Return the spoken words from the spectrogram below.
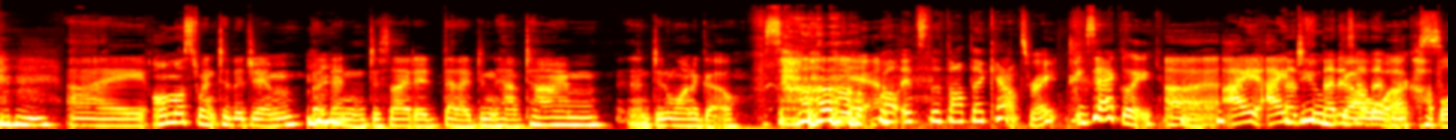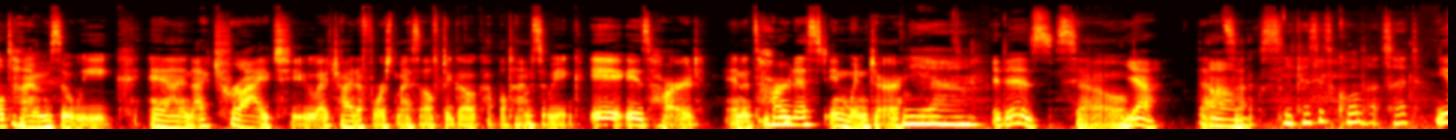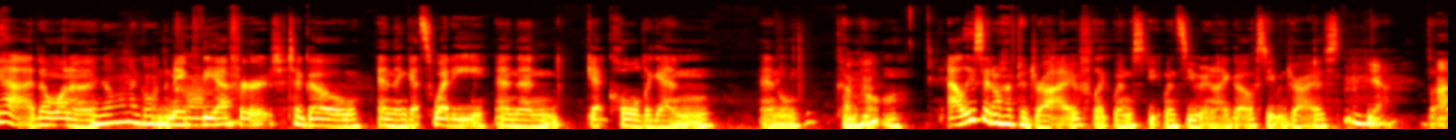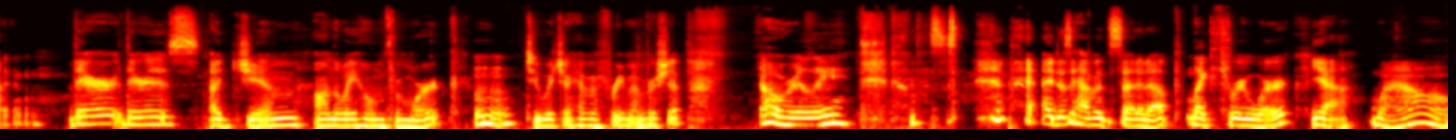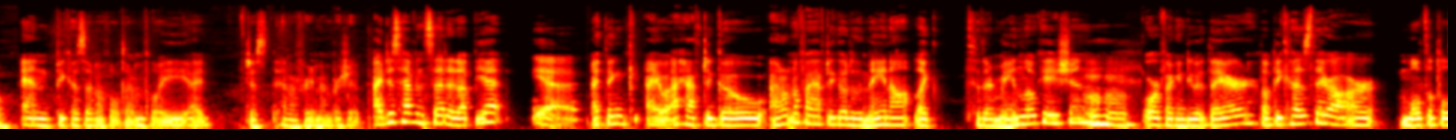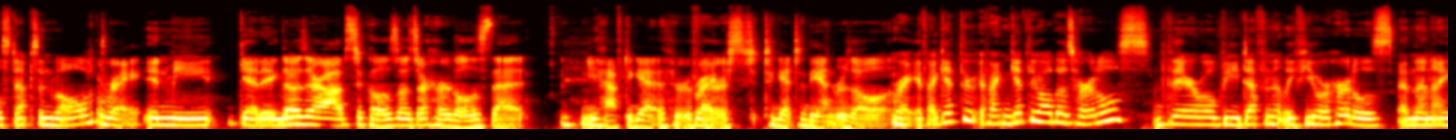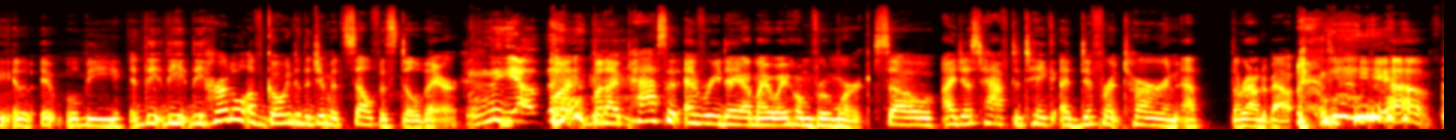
I almost went to the gym, but then decided that I didn't have time and didn't want to go. So, yeah. Well, it's the thought that counts, right? exactly. Uh, I, I do that is how go a couple times a week, and I try to. I try to force myself to go a couple times a week. It is hard, and it's hardest in winter. yeah. It is. So, Yeah. that Um, sucks. Because it's cold outside. Yeah, I don't want to. I don't want to go in the make car. the effort to go and then get sweaty and then get cold again and come Mm-hmm. home. At least I don't have to drive like when Steve, when Steven and I go. Steven drives, mm-hmm. Yeah. but uh, There, there is a gym on the way home from work mm-hmm. to which I have a free membership. oh really? I just haven't set it up. Like through work? Yeah. Wow. And because I'm a full time employee, I just have a free membership. I just haven't set it up yet. Yeah. I think I, I have to go. I don't know if I have to go to the main, like to their main location, mm-hmm. or if I can do it there. But because there are multiple steps involved, Right. in me getting Those are obstacles. Those are hurdles that you have to get through Right. first to get to the end result. right, if I get through, if I can get through all those hurdles, there will be definitely fewer hurdles, and then I it, it will be the, the the hurdle of going to the gym itself is still there. yep. But but I pass it every day on my way home from work, so I just have to take a different turn at the roundabout. yep.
